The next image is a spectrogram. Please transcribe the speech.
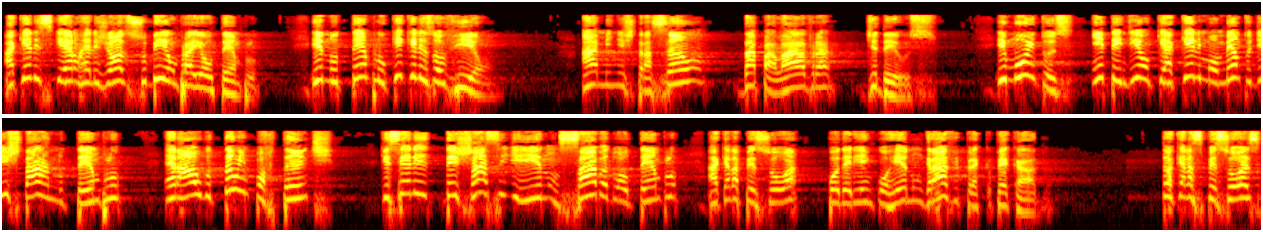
Aqueles que eram religiosos subiam para ir ao templo. E no templo, o que, que eles ouviam? A administração da palavra de Deus. E muitos entendiam que aquele momento de estar no templo era algo tão importante que se ele deixasse de ir num sábado ao templo, aquela pessoa poderia incorrer num grave pecado. Então aquelas pessoas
